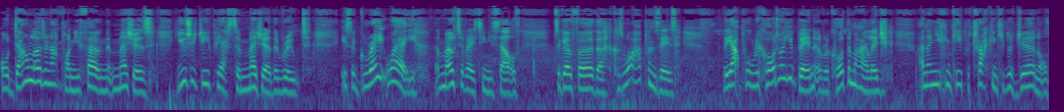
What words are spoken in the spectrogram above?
or download an app on your phone that measures, use your GPS to measure the route. It's a great way of motivating yourself to go further because what happens is the app will record where you've been, it'll record the mileage, and then you can keep a track and keep a journal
